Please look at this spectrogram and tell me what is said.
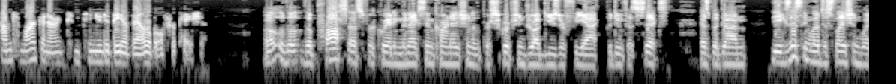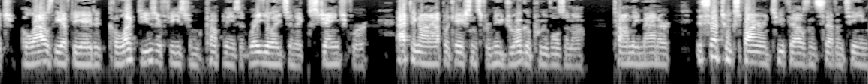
come to market and continue to be available for patients. Well, the, the process for creating the next incarnation of the Prescription Drug User Fee Act, PDUFA 6, has begun. The existing legislation, which allows the FDA to collect user fees from companies it regulates in exchange for acting on applications for new drug approvals in a timely manner, is set to expire in 2017.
